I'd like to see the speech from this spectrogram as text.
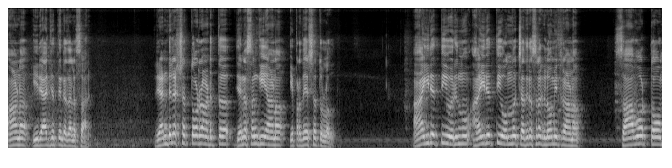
ആണ് ഈ രാജ്യത്തിന്റെ തലസ്ഥാനം. രണ്ട് ലക്ഷത്തോളം അടുത്ത് ജനസംഖ്യയാണ് ഈ പ്രദേശത്തുള്ളത്. ആയിരത്തി ഒരുന്നൂ ആയിരത്തി ഒന്ന് ചതുരശ്ര കിലോമീറ്ററാണ് സാവോ ടോം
